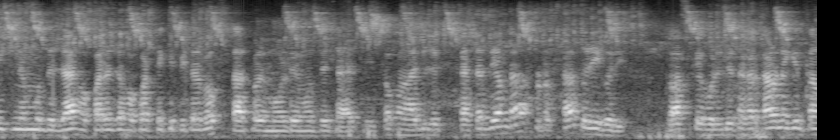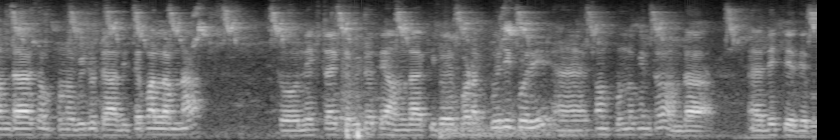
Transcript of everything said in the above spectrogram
মেশিনের মধ্যে যায় হপারে যায় হপার থেকে পিটার বক্স তারপরে মোল্ডের মধ্যে যায়। তখন হাইড্রোলিক প্রেসার দিয়ে আমরা প্রোডাক্টটা তৈরি করি। তো আজকে হলিডে থাকার কারণে কিন্তু আমরা সম্পূর্ণ ভিডিওটা দিতে পারলাম না। তো নেক্সট একটা ভিডিওতে আমরা কীভাবে প্রোডাক্ট তৈরি করি সম্পূর্ণ কিন্তু আমরা দেখিয়ে দেব।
